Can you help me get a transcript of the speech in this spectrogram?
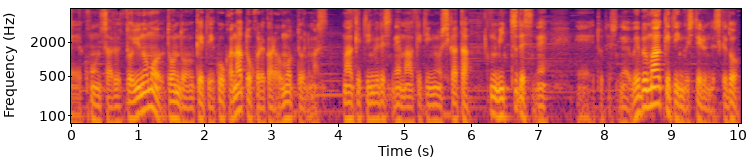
え、コンサルというのもどんどん受けていこうかなとこれから思っております。マーケティングですね。マーケティングの仕方。この3つですね。えっ、ー、とですねウェブマーケティングしてるんですけど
